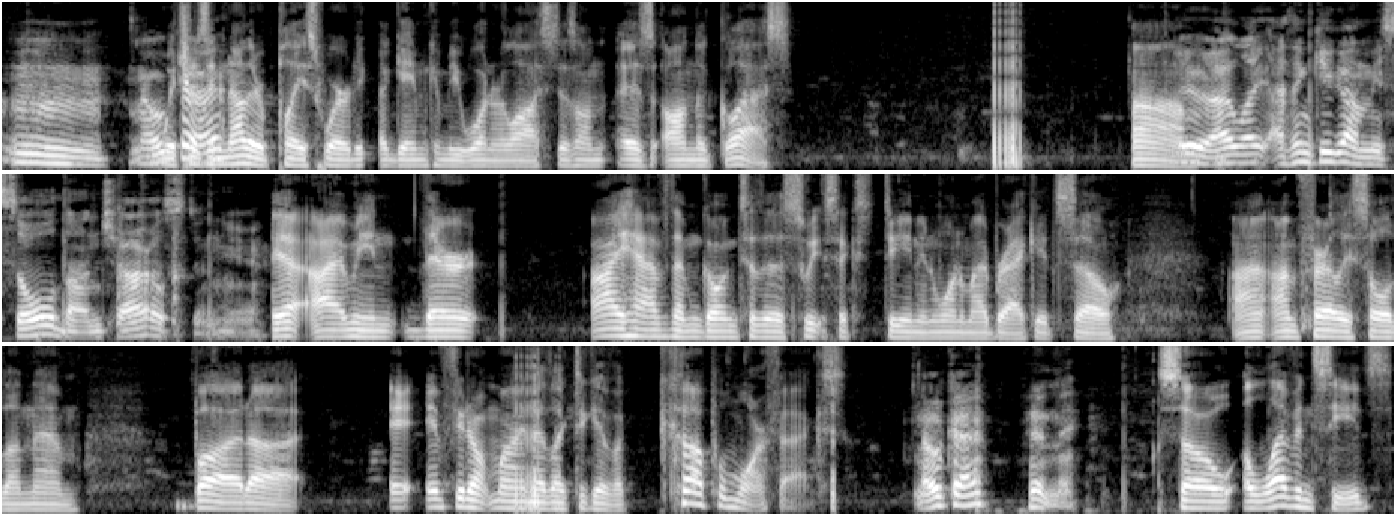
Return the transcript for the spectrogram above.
Mm, okay. which is another place where a game can be won or lost is on is on the glass. Um, Dude, I like. I think you got me sold on Charleston here. Yeah, I mean they're I have them going to the Sweet 16 in one of my brackets, so I, I'm fairly sold on them. But uh, if you don't mind, I'd like to give a couple more facts. Okay, hit me. So 11 seeds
